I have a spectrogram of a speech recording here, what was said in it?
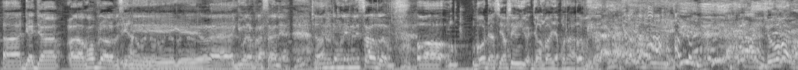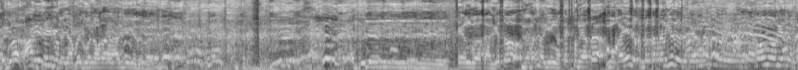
uh, diajak uh, ngobrol ke sini. benar, Gila, gimana perasaannya? Udah, udah mulai menyesal belum? gue udah siap sih jangan banyak berharap gitu. Gue jangan nyampe gue norak lagi gitu kan. Yang gue kaget tuh pas lagi ngetek ternyata mukanya udah kedekatan gitu udah kayak udah kayak homo gitu.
